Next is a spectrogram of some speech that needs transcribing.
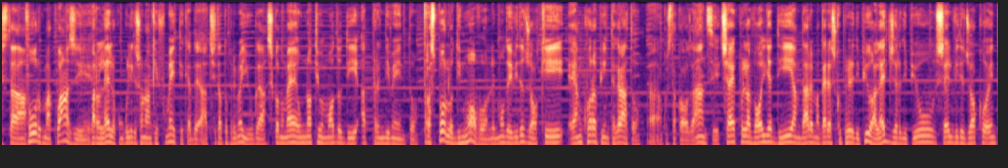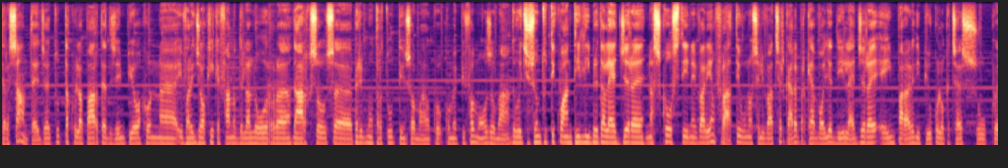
questa forma quasi parallelo con quelli che sono anche i fumetti che ha citato prima Yuga, secondo me è un ottimo modo di apprendimento. Trasporlo di nuovo nel mondo dei videogiochi è ancora più integrato uh, questa cosa, anzi c'è quella voglia di andare magari a scoprire di più, a leggere di più se il videogioco è interessante. C'è tutta quella parte, ad esempio, con uh, i vari giochi che fanno della lore, Dark Souls, uh, primo tra tutti, insomma, co- come più famoso, ma dove ci sono tutti quanti i libri da leggere nascosti nei vari anfratti, uno se li va a cercare perché ha voglia di leggere e imparare di più quello che c'è su quel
